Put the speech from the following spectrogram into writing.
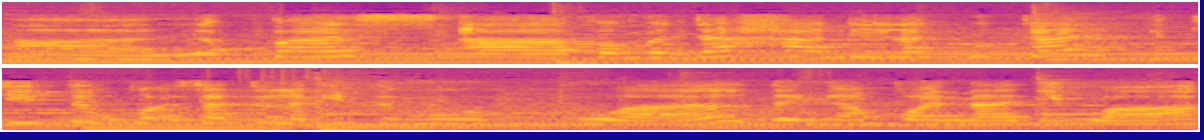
uh, lepas uh, pembedahan dilakukan kita buat satu lagi temu bual dengan Puan Najwa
